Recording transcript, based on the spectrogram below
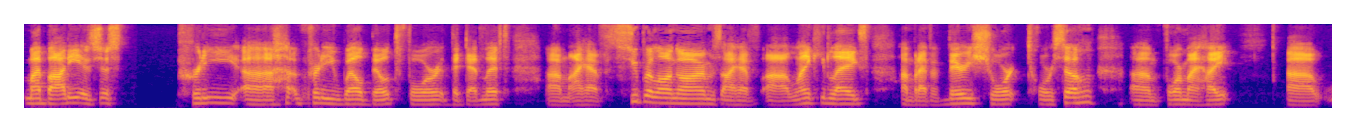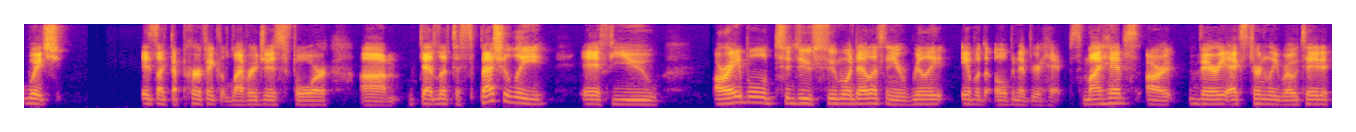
my body is just pretty uh, pretty well built for the deadlift. Um, I have super long arms. I have uh, lanky legs, um, but I have a very short torso um, for my height, uh, which is like the perfect leverages for um, deadlift, especially if you are able to do sumo deadlifts and you're really able to open up your hips. My hips are very externally rotated,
